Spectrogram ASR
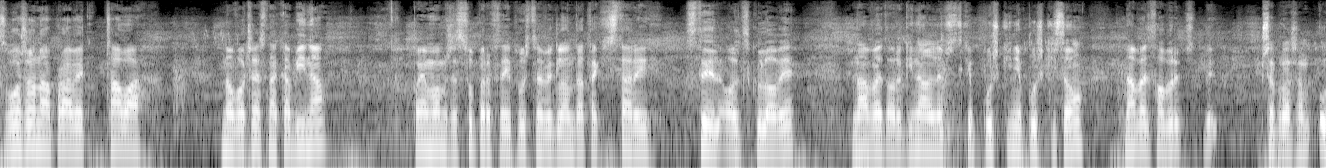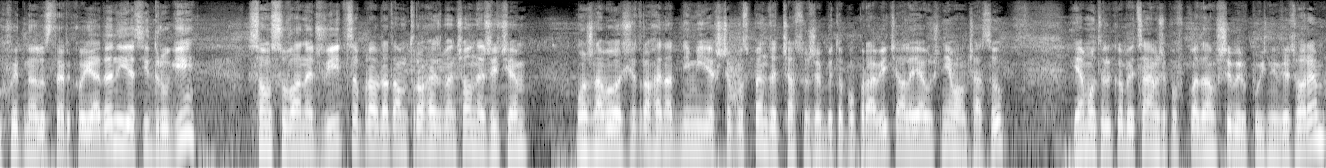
Złożona prawie cała nowoczesna kabina. Powiem wam, że super w tej puszce wygląda, taki stary styl oldschoolowy. Nawet oryginalne wszystkie puszki, nie puszki są. Nawet fabryczny, przepraszam, uchwyt na lusterko jeden jest i drugi. Są suwane drzwi, co prawda tam trochę zmęczone życiem. Można było się trochę nad nimi jeszcze pospędzać czasu, żeby to poprawić, ale ja już nie mam czasu. Ja mu tylko obiecałem, że powkładam szyby późnym wieczorem.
